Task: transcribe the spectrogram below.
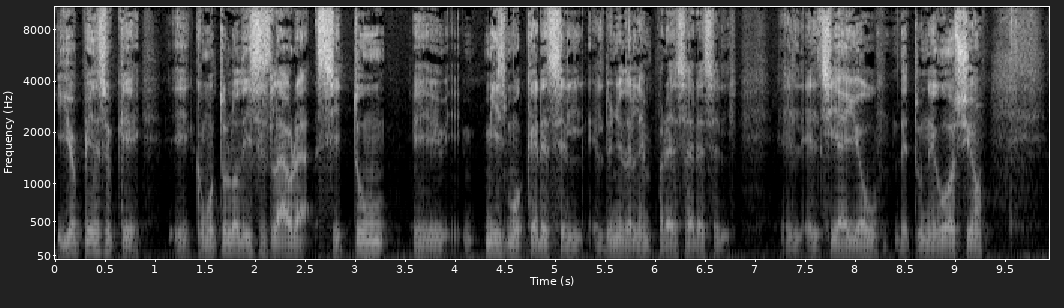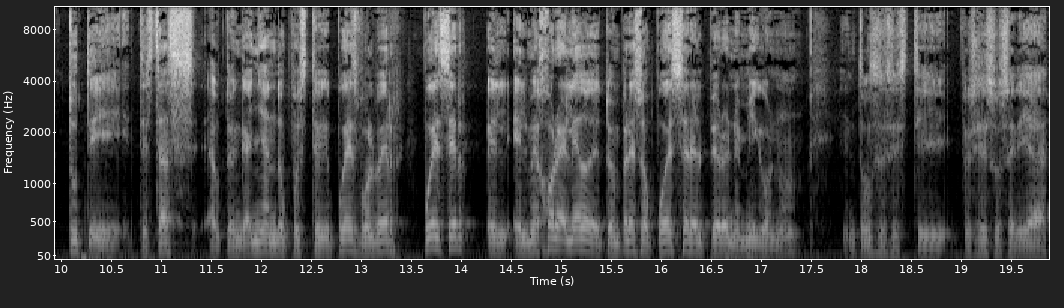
y yo pienso que, eh, como tú lo dices, Laura, si tú eh, mismo que eres el, el, dueño de la empresa, eres el, el, el CIO de tu negocio, tú te, te, estás autoengañando, pues te puedes volver, puedes ser el, el, mejor aliado de tu empresa o puedes ser el peor enemigo, ¿no? Entonces, este, pues eso sería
